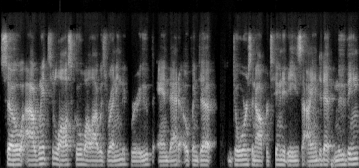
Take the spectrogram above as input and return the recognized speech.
so i went to law school while i was running the group and that opened up doors and opportunities i ended up moving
